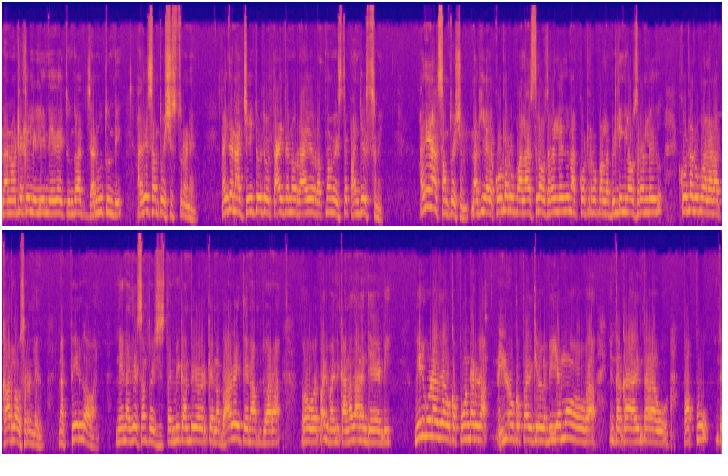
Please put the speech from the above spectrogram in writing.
నా నోట్లకెళ్ళి వెళ్ళింది ఏదైతుందో అది జరుగుతుంది. అదే సంతోషిస్తున్నాను నేను. అయితే నా చేయితోటి తాయితనో రాయో రత్నం వేస్తే పనిచేస్తున్నాయి అదే నాకు సంతోషం. నాకు ఇవాళ కోట్ల రూపాయల ఆస్తులు అవసరం లేదు నాకు కోట్ల రూపాయల బిల్డింగ్లు అవసరం లేదు కోట్ల రూపాయల నాకు కార్లు అవసరం లేదు. నాకు పేరు కావాలి. నేను అదే సంతోషిస్తాను. మీకు అందరూ ఎవరికైనా బాగా అయితే నా ద్వారా పది మందికి అన్నదానం చేయండి. మీరు కూడా ఒక పౌండర్గా ఒక పది కిలోల బియ్యము ఒక ఇంత ఇంత పప్పు ఇంత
